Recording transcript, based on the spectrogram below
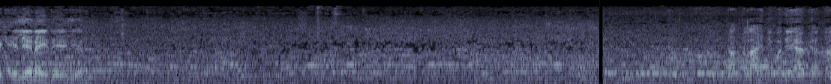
एक एलियन आहे ते एलियन लाईनीमध्ये आहे आम्ही आता.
